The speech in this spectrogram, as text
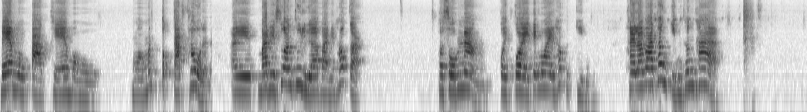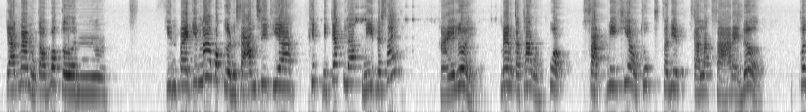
แบะมองปากแผลมองมองมันตกกัดเท่านั่นนะไอ้บาดีส่วนที่เหลือบาดีเขาก็ผสมน้ำก่อยๆจังน้เขาก็กินให้ละว่าทั้งกินทั้งท่าจากนั้นก็บ่เกิน กินไปกินมาบ่เกินสามสี่เทียพิษนี่จักเลักหนีไปไสหายเลย แม้กระทั่งพวกสัตว์มีเขี้ยวทุกชนิดการรักษาได้เด้อเพิ่น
